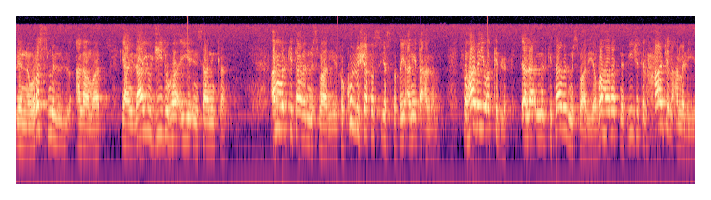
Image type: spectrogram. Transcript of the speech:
لأنه رسم العلامات يعني لا يجيدها أي إنسان كان. أما الكتابة المسمارية فكل شخص يستطيع أن يتعلم. فهذا يؤكد لك على أن الكتابة المسمارية ظهرت نتيجة الحاجة العملية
